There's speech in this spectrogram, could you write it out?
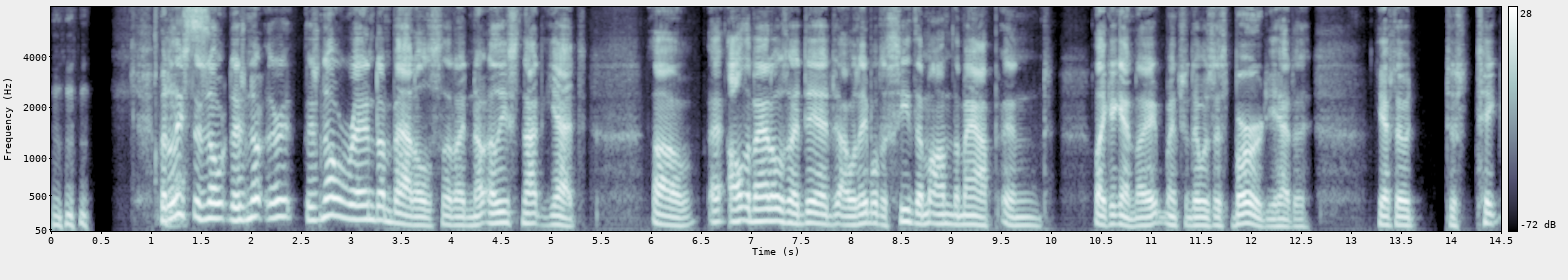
But at least there's no there's no there, there's no random battles that I know at least not yet. Uh, all the battles I did, I was able to see them on the map, and like again, I mentioned there was this bird you had to you have to just take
